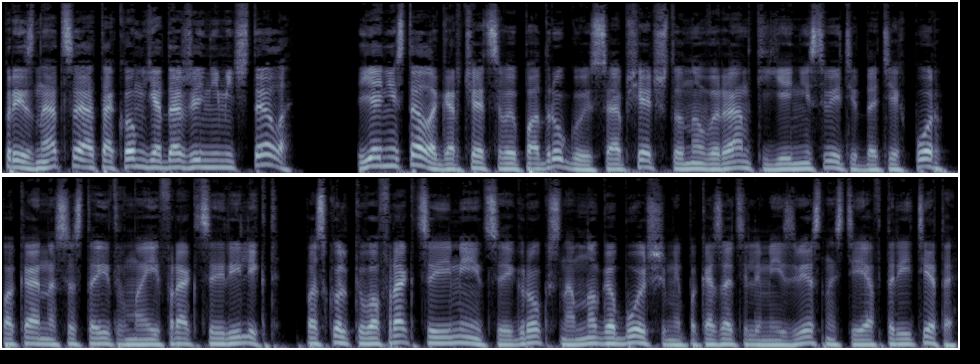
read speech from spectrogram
Признаться, о таком я даже и не мечтала. Я не стал огорчать свою подругу и сообщать, что новый ранг ей не светит до тех пор, пока она состоит в моей фракции «Реликт», поскольку во фракции имеется игрок с намного большими показателями известности и авторитета,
